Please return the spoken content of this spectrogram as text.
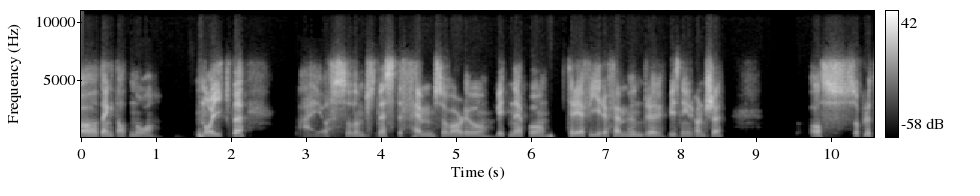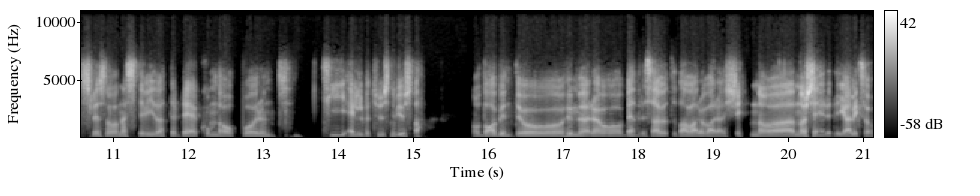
Og tenkte at nå, nå gikk det. Nei, også de neste fem så var det jo litt ned på 300-400-500 visninger, kanskje. Og så plutselig, så neste video etter det kom da opp på rundt 10 000-11 000 views, da. Og da begynte jo humøret å bedre seg. vet du. Da var det bare shit, nå, nå skjer det ting her, liksom.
